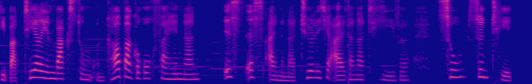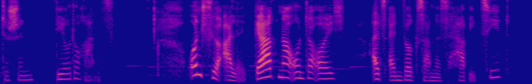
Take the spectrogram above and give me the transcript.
die Bakterienwachstum und Körpergeruch verhindern, ist es eine natürliche Alternative zu synthetischen Deodorants. Und für alle Gärtner unter euch als ein wirksames Herbizid,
